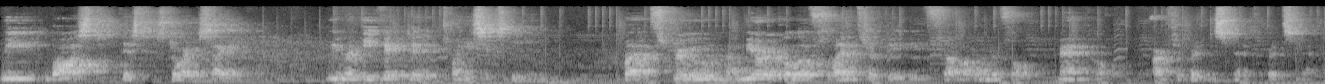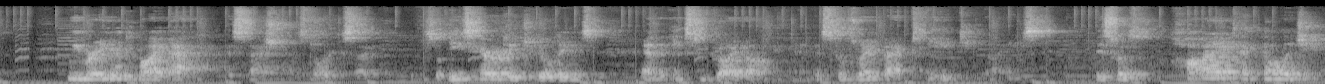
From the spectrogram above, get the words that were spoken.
we lost this historic site. We were evicted in 2016. But through a miracle of philanthropy from a wonderful man called Arthur Britton Smith, Britt Smith, we were able to buy back this National Historic Site. So these heritage buildings and the Kingston Dry Dock, and this goes right back to the 1890s. This was high technology,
